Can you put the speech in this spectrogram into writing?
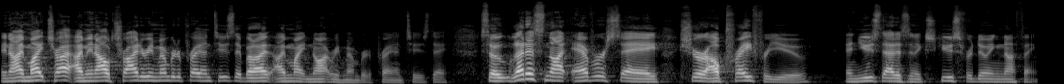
And I might try, I mean, I'll try to remember to pray on Tuesday, but I, I might not remember to pray on Tuesday. So let us not ever say, sure, I'll pray for you, and use that as an excuse for doing nothing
